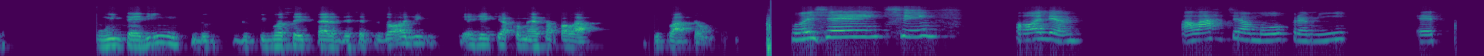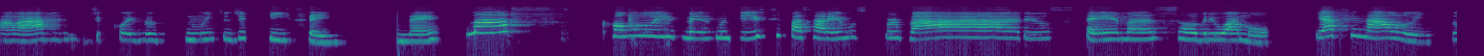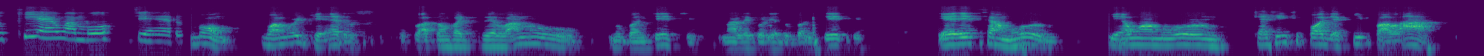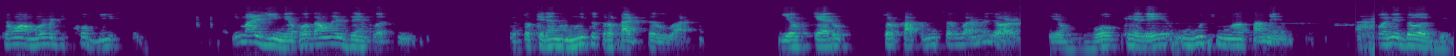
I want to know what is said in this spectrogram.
um inteirinho do, do que você espera desse episódio e a gente já começa a falar de Platão. Oi, gente! Olha, falar de amor para mim é falar de coisas muito difíceis, né? Mas, como o Luiz mesmo disse, passaremos por vários temas sobre o amor. E afinal, Luiz, o que é o amor de Eros? Bom, o amor de Eros, o Platão vai dizer lá no no banquete, na alegoria do banquete, é esse amor que é um amor que a gente pode aqui falar que é um amor de cobiça. Imagine, eu vou dar um exemplo aqui. Eu estou querendo muito trocar de celular e eu quero trocar por um celular melhor. Eu vou querer o último lançamento, iPhone 12.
